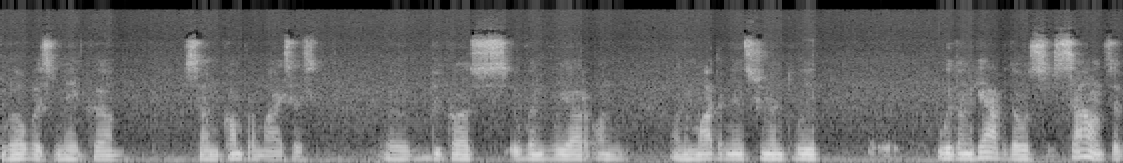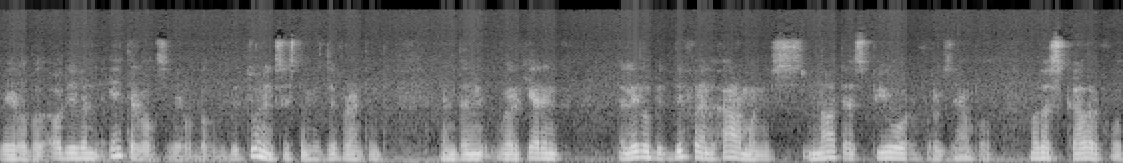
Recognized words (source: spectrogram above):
We always make um, some compromises Uh, because when we are on on a modern instrument, we we don't have those sounds available or even intervals available. The tuning system is different, and and then we're hearing a little bit different harmonies, not as pure, for example, not as colorful.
